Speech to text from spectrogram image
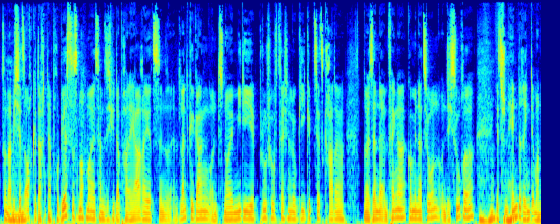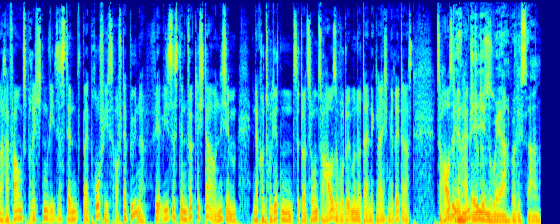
Sondern mhm. habe ich jetzt auch gedacht, na probierst es nochmal. Jetzt haben sich wieder ein paar Jahre jetzt in, in Land gegangen und neue MIDI, Bluetooth-Technologie gibt's jetzt gerade, neue Sender-Empfänger-Kombinationen und ich suche mhm. jetzt schon händeringend immer nach Erfahrungsberichten, wie ist es denn bei Profis auf der Bühne? Wie, wie ist es denn wirklich da und nicht im, in der kontrollierten Situation zu Hause, wo du immer nur deine gleichen Geräte hast. Zu Hause in den Heimstudios. Alienware, würde ich sagen.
